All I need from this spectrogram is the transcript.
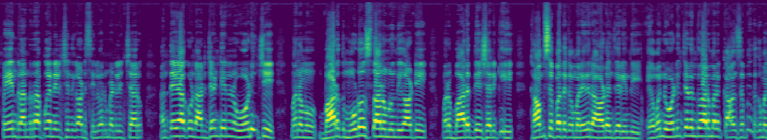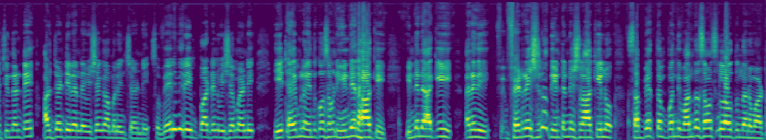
స్పెయిన్ రన్నర్ అప్గా నిలిచింది కాబట్టి సిల్వర్ మెడల్ ఇచ్చారు. అంతేకాకుండా అర్జెంటీనాను ఓడించి మనము భారత్ మూడో స్థానంలో ఉంది కాబట్టి మన భారతదేశానికి కాంస్య పథకం అనేది రావడం జరిగింది. ఎవరిని ఓడించడం ద్వారా మనకు కాంస్య పథకం వచ్చిందంటే అర్జెంటీనా అనే విషయం గమనించండి. సో వెరీ వెరీ ఇంపార్టెంట్ విషయం అండి. ఈ టైంలో ఎందుకోసం ఇండియన్ హాకీ ఇండియన్ హాకీ అనేది ఫెడరేషన్ ఆఫ్ ది ఇంటర్నేషనల్ హాకీలో సభ్యత్వం పొంది వంద సంవత్సరాలు అవుతుందన్నమాట.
